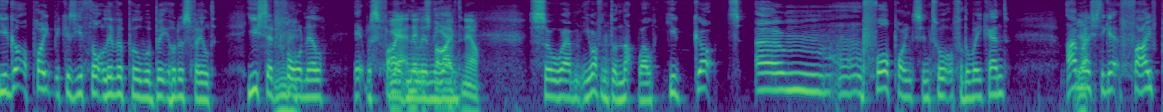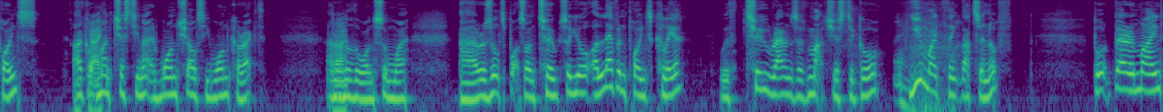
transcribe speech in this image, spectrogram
You got a point because you thought Liverpool would beat Huddersfield. You said 4 0. It was 5 Mm. yeah, and 0 it was in the 5 end. 0. So um, you haven't done that well. You got um, four points in total for the weekend. I managed to get five points. I got Manchester United one, Chelsea one correct, and Right. another one somewhere. Uh, result spots on two, so you're 11 points clear with two rounds of matches to go. You might think that's enough, but bear in mind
